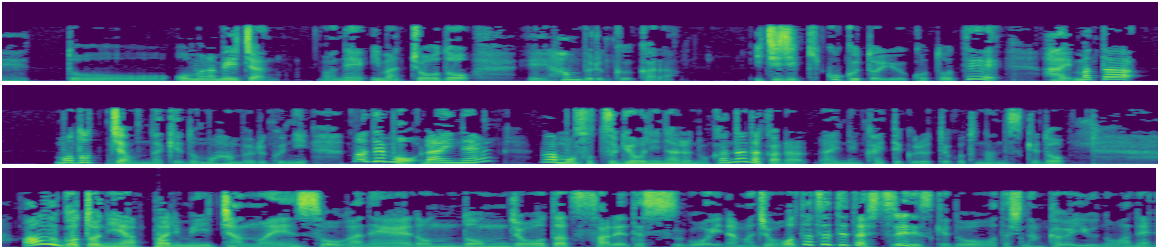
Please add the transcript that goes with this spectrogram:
えー、っと、大村めいちゃんはね、今ちょうど、えー、ハンブルクから一時帰国ということで、はい、また戻っちゃうんだけども、ハンブルクに。まあでも来年はもう卒業になるのかな。だから来年帰ってくるっていうことなんですけど、会うごとにやっぱりみーちゃんの演奏がね、どんどん上達されてすごいな。まあ、上達って言ったら失礼ですけど、私なんかが言うのはね。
